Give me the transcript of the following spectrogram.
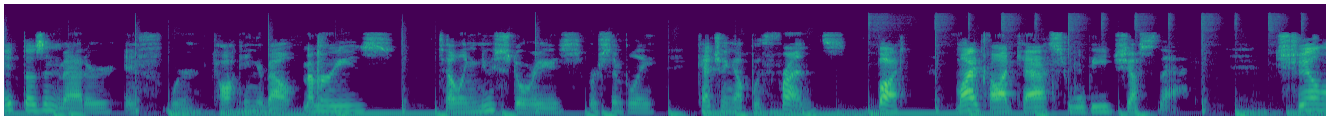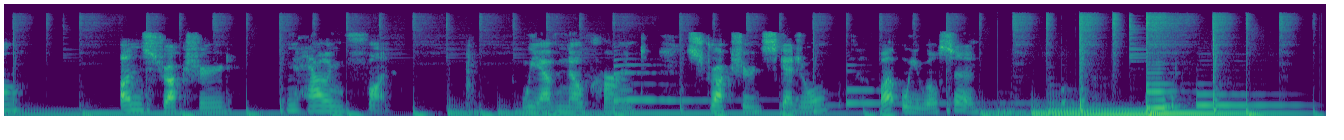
It doesn't matter if we're talking about memories, telling new stories, or simply catching up with friends, but my podcast will be just that chill, unstructured, and having fun. We have no current structured schedule, but we will soon.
